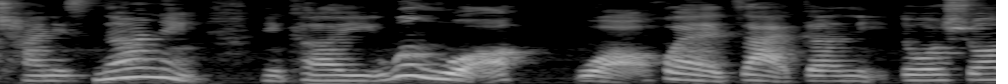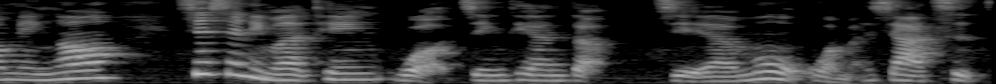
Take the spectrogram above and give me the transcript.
Chinese Learning，你可以问我，我会再跟你多说明哦。谢谢你们听我今天的节目，我们下次见。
